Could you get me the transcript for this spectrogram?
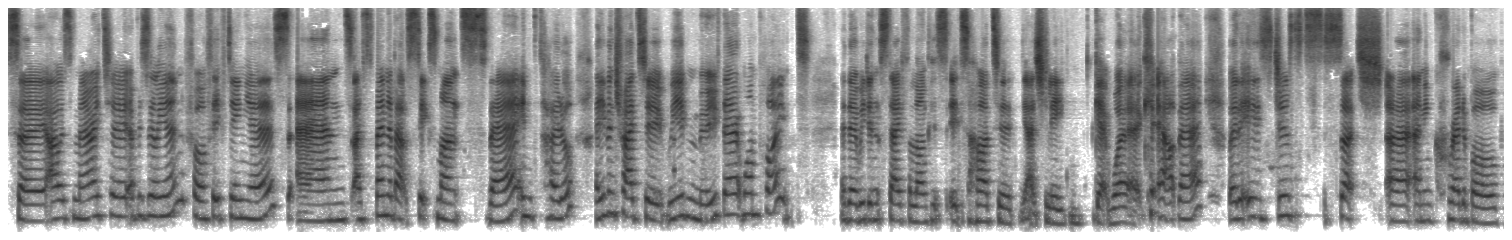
So, I was married to a Brazilian for 15 years and I spent about six months there in total. I even tried to, we even moved there at one point, although we didn't stay for long because it's hard to actually get work out there. But it is just such uh, an incredible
